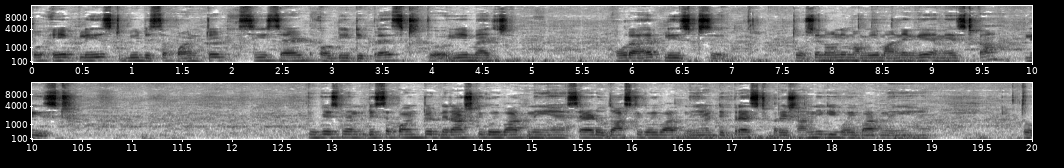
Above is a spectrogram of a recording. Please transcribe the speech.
तो A pleased B disappointed C sad और डी डिप्रेस्ड तो ये मैच हो रहा है प्लीज्ड से। तो सिनोनिम हम ये मानेंगे अमेज्ड का प्लीज्ड क्योंकि इसमें डिसअपॉइंटेड निराश की कोई बात नहीं है सैड उदास की कोई बात नहीं है डिप्रेस्ड परेशानी की कोई बात नहीं है। तो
